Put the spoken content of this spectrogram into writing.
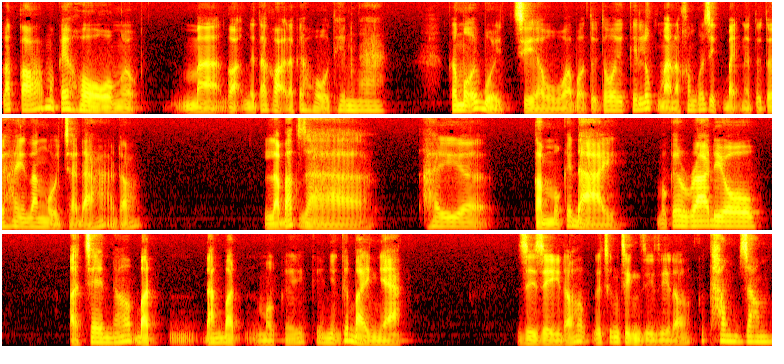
Nó có một cái hồ mà gọi người ta gọi là cái hồ thiên nga. Cứ mỗi buổi chiều bọn tụi tôi cái lúc mà nó không có dịch bệnh là tụi tôi hay ra ngồi trà đá ở đó. Là bác già hay ờ, cầm một cái đài một cái radio ở trên đó bật đang bật một cái, cái những cái bài nhạc gì gì đó, cái chương trình gì gì đó, cứ thong dong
